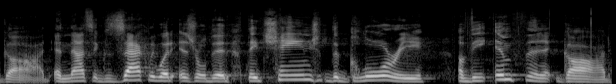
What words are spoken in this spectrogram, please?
God. And that's exactly what Israel did. They changed the glory of the infinite God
